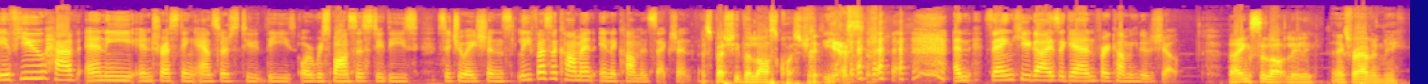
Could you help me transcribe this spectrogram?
If you have any interesting answers to these or responses to these situations, leave us a comment in the comment section. Especially the last question. Yes. And thank you guys again for coming to the show. Thanks a lot, Lily. Thanks for having me.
